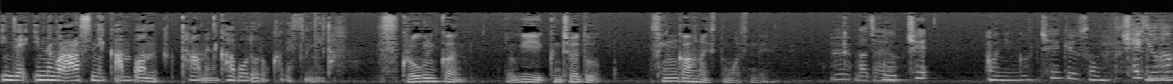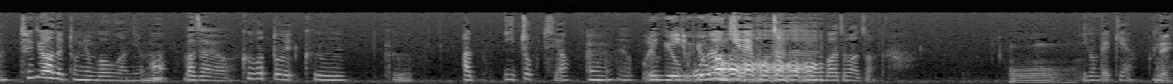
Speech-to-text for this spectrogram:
이제 있는 걸 알았으니까 한번 다음에는 가보도록 하겠습니다. 그러고 보니까 여기 근처에도 생가 하나 있었던 것 같은데. 음, 맞아요. 그 최, 아닌가? 최규성. 최규하? 대통령? 최규하 대통령 가옥 아니었나? 어? 맞아요. 그것도 그, 그, 아, 이쪽 지역? 응. 여기, 여기, 이- 오는 길에 어, 어, 어, 붙잖아. 어, 어. 어, 맞아, 맞아. 오, 이건 뺄게요. 네.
